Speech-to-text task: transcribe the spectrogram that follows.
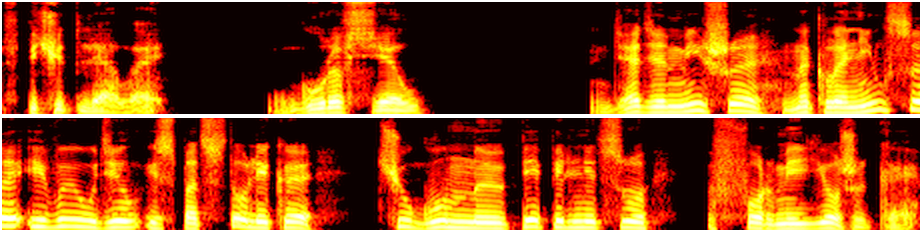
впечатляло. Гуров сел. Дядя Миша наклонился и выудил из-под столика чугунную пепельницу в форме ежика.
